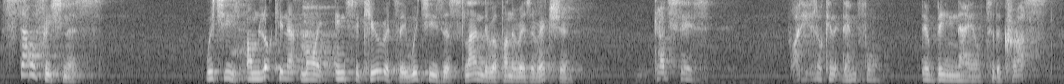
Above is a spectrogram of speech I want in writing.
selfishness, which is, I'm looking at my insecurity, which is a slander upon the resurrection. God says, What are you looking at them for? They're being nailed to the cross.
